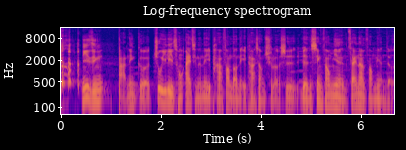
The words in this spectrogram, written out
你已经把那个注意力从爱情的那一趴放到哪一趴上去了？是人性方面、灾难方面的？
